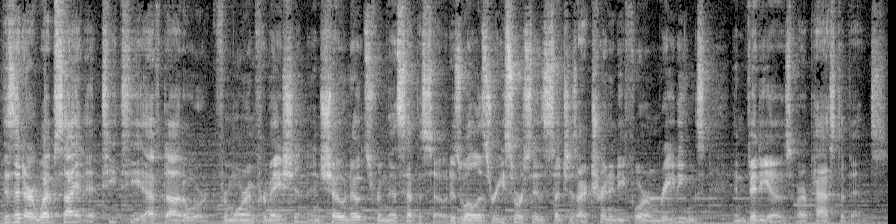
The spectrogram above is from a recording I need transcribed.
Visit our website at ttf.org for more information and show notes from this episode, as well as resources such as our Trinity Forum readings and videos of our past events.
